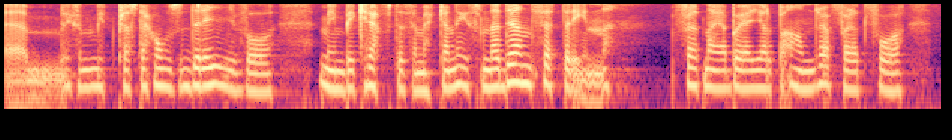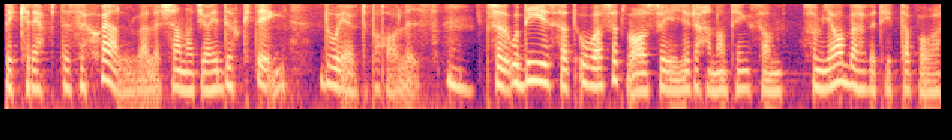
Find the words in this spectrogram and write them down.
eh, liksom mitt prestationsdriv och min bekräftelsemekanism, när den sätter in. För att när jag börjar hjälpa andra för att få bekräftelse själv eller känna att jag är duktig, då är jag ute på hal is. Mm. Så, och det är så att oavsett vad så är ju det här någonting som, som jag behöver titta på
